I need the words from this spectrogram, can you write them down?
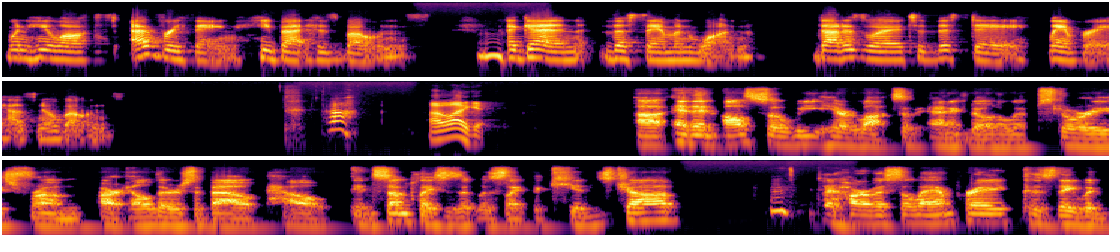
When he lost everything, he bet his bones. Mm. Again, the salmon won. That is why to this day, lamprey has no bones. Huh. I like it. Uh, and then also, we hear lots of anecdotal stories from our elders about how, in some places, it was like the kids' job mm. to harvest a lamprey because they would,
